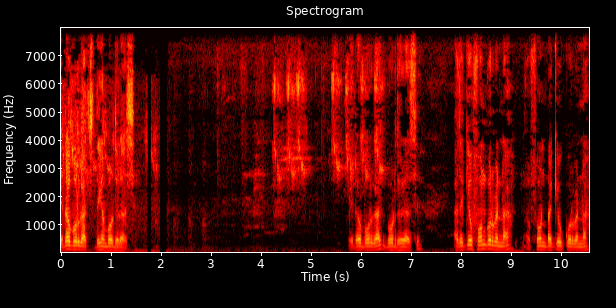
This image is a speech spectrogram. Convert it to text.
এটাও বোর গাছ, দেখেন বোর ধরে আছে। এটাও বোর গাছ, বোর ধরে আছে। আচ্ছা কেউ ফোন করবেন না, ফোনটা কেউ করবেন না।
